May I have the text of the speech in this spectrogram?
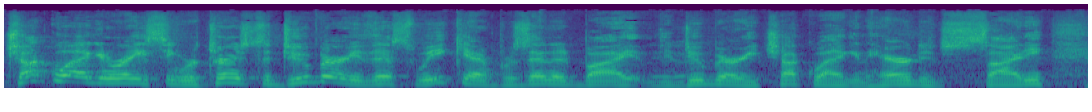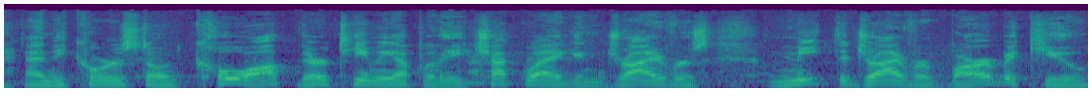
Chuckwagon Racing returns to Dewberry this weekend, presented by the Dewberry Chuckwagon Heritage Society and the Cornerstone Co-op. They're teaming up with a Chuckwagon Drivers Meet the Driver Barbecue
